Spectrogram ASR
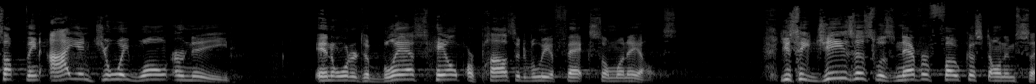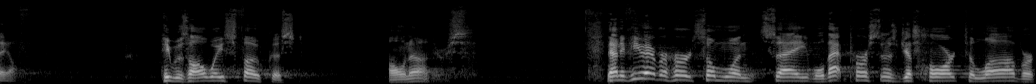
something I enjoy, want, or need in order to bless, help, or positively affect someone else. You see, Jesus was never focused on himself, he was always focused on others. Now, have you ever heard someone say, well, that person is just hard to love, or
